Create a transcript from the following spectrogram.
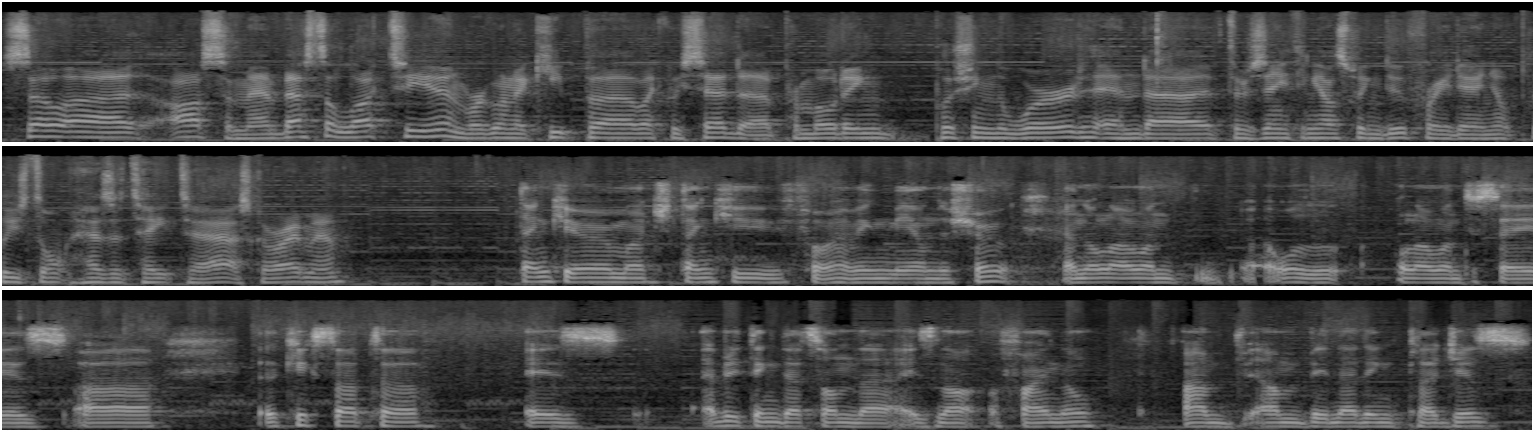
So uh, awesome, man! Best of luck to you, and we're going to keep, uh, like we said, uh, promoting, pushing the word. And uh, if there's anything else we can do for you, Daniel, please don't hesitate to ask. All right, man. Thank you very much. Thank you for having me on the show. And all I want all all I want to say is uh, the Kickstarter is everything that's on there is not final. I'm I'm been adding pledges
